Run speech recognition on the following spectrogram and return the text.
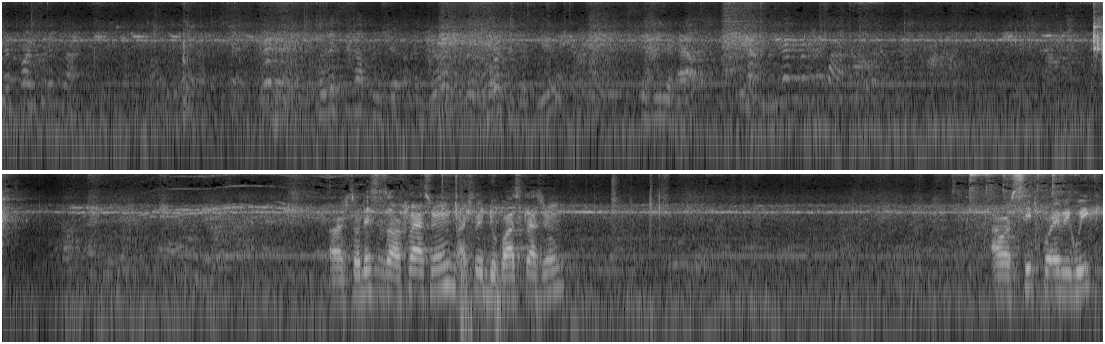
Let's go to the class. So this is up in George. George this work is with you. This is your house. You gotta go to the class. All right, so this is our classroom. Actually, Dubai's classroom. Our seat for every week.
